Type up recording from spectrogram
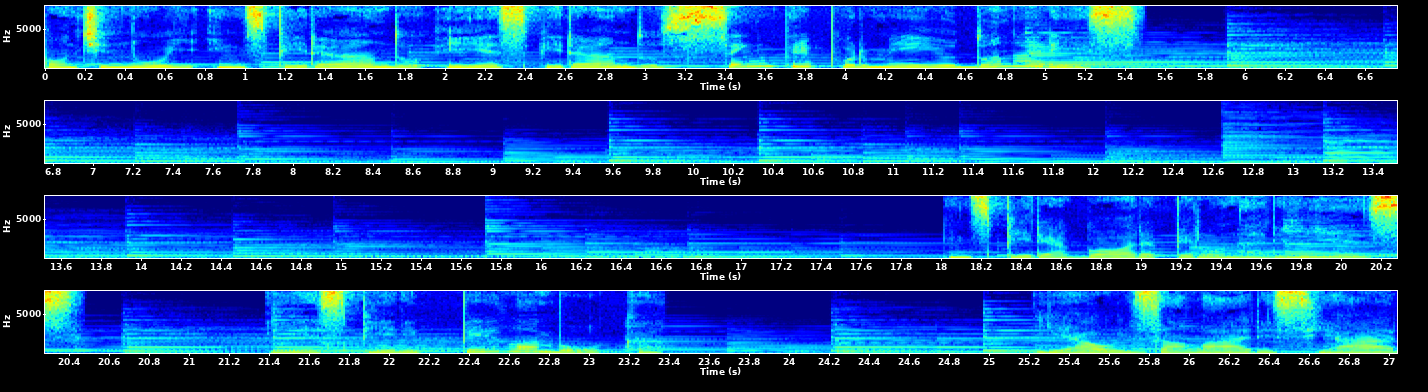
Continue inspirando e expirando sempre por meio do nariz. Inspire agora pelo nariz e expire pela boca. E ao exalar esse ar,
